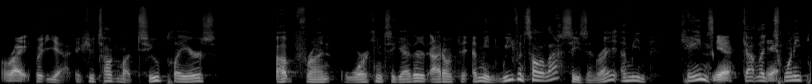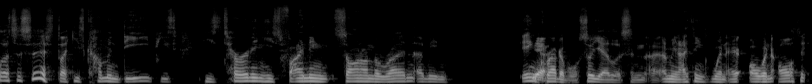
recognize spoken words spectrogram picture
right, but yeah, if you're talking about two players up front working together, I don't think. I mean, we even saw it last season, right? I mean, Kane's Yeah, got like yeah. 20 plus assists. Like he's coming deep. He's he's turning. He's finding Son on the run. I mean, incredible. So yeah, listen. I mean, I think when oh, when all th-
